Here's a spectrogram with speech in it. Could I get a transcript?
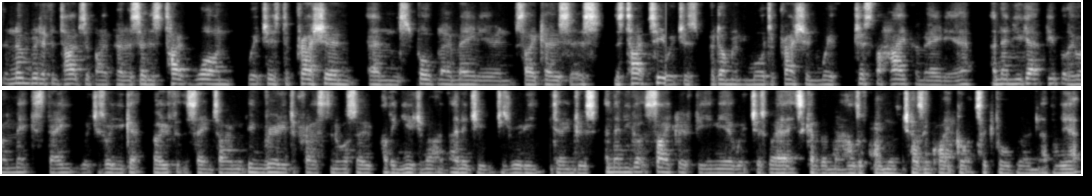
a number of different types of bipolar. So there's type one, which is depression and full blown mania and psychosis. There's type two, which is predominantly more depression with just the hypomania. And then you get people who are mixed state, which is where you get both at the same time, being really depressed and also having huge amount of energy, which is really dangerous. And then you've got cyclothymia, which is where it's kind of a milder form, which hasn't quite got to full blown level yet.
